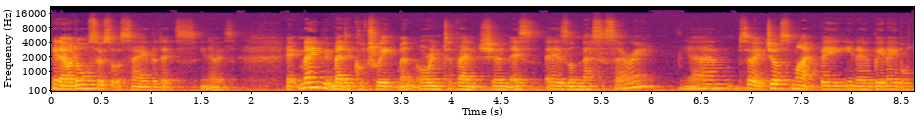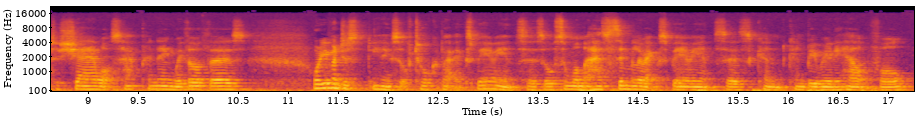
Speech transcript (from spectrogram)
you know, I'd also sort of say that it's, you know, it's, it may be medical treatment or intervention is, is unnecessary. Yeah, um, so it just might be, you know, being able to share what's happening with others, or even just, you know, sort of talk about experiences, or someone that has similar experiences can can be really helpful.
